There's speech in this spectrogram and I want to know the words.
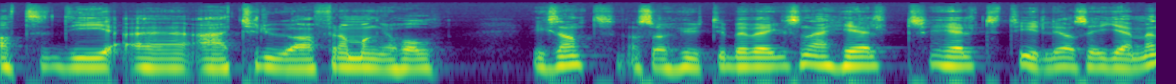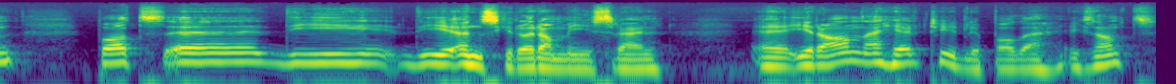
at de er trua fra mange hold. Ikke sant? Altså Houthi-bevegelsen er helt, helt tydelig, altså i Jemen, på at eh, de, de ønsker å ramme Israel. Eh, Iran er helt tydelig på det. ikke sant?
